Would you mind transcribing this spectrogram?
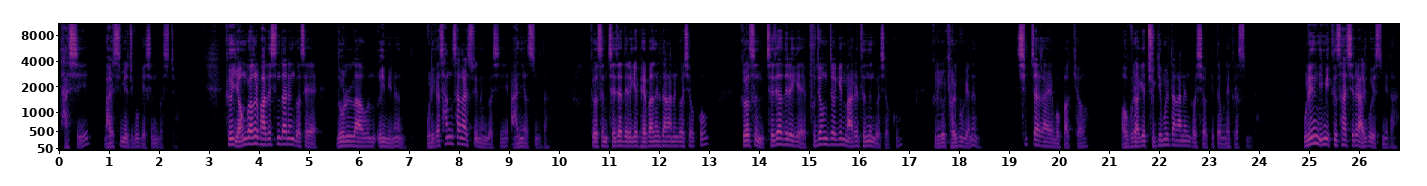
다시 말씀해 주고 계시는 것이죠. 그 영광을 받으신다는 것에 놀라운 의미는 우리가 상상할 수 있는 것이 아니었습니다. 그것은 제자들에게 배반을 당하는 것이었고, 그것은 제자들에게 부정적인 말을 듣는 것이었고, 그리고 결국에는 십자가에 못 박혀 억울하게 죽임을 당하는 것이었기 때문에 그렇습니다. 우리는 이미 그 사실을 알고 있습니다.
